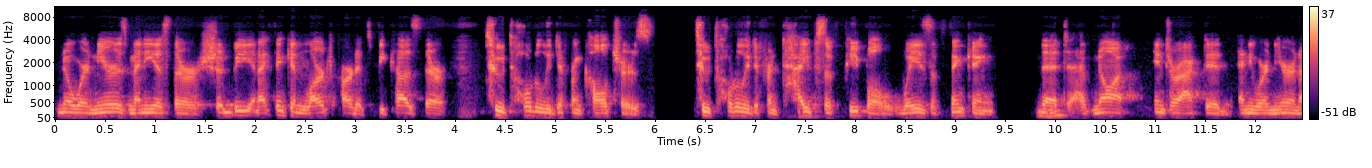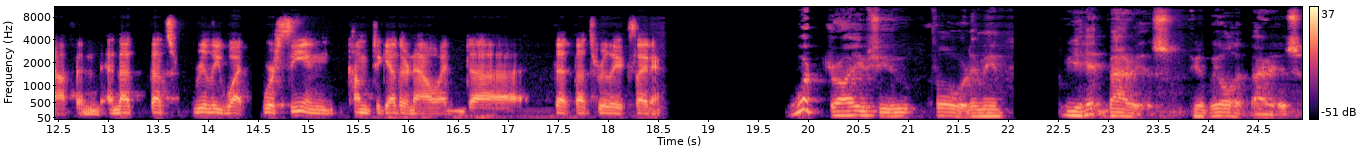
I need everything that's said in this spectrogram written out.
nowhere near as many as there should be. And I think in large part it's because they're two totally different cultures, two totally different types of people, ways of thinking that have not interacted anywhere near enough. And and that that's really what we're seeing come together now, and uh, that that's really exciting. What drives you forward? I mean, you hit barriers. We all hit barriers.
